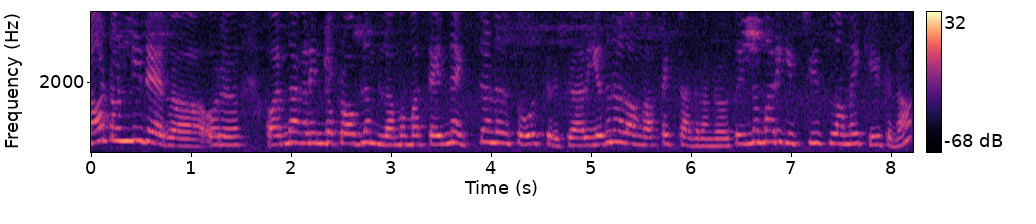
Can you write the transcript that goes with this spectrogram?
நாட் ஓன்லி தேர் ஒரு வந்தாங்கன்னா இந்த ப்ராப்ளம் இல்லாம மத்த என்ன எக்ஸ்டர்னல் சோர்ஸ் இருக்கு அது எதனால அவங்க அஃபெக்ட் ஆகுறாங்க? ஸோ இந்த மாதிரி ஹிஸ்ட்ரிஸ் எல்லாமே கேட்டு தான்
